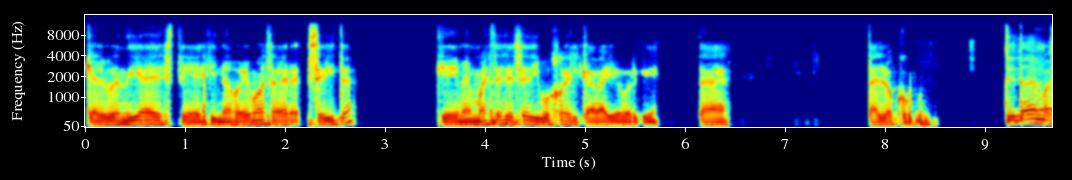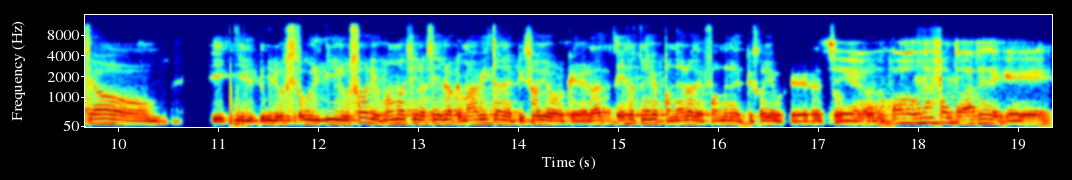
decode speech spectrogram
que algún día, este, si nos vemos a ver, Cevita, que me muestres ese dibujo del caballo, porque está, está loco. Sí, está demasiado ilusorio, podemos decirlo así, es lo que más he visto en el episodio, porque de verdad, eso tiene que ponerlo de fondo en el episodio, porque de verdad... Sí, oh, oh, una foto antes de que.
